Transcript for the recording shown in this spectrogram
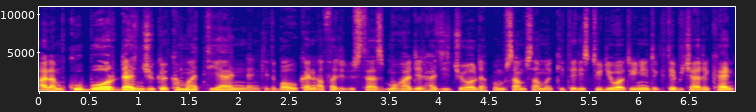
alam kubur dan juga kematian dan kita bawakan Al-Fadhil Ustaz Muhadir Haji Joel dah pun bersama-sama kita di studio waktu ini untuk kita bicarakan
